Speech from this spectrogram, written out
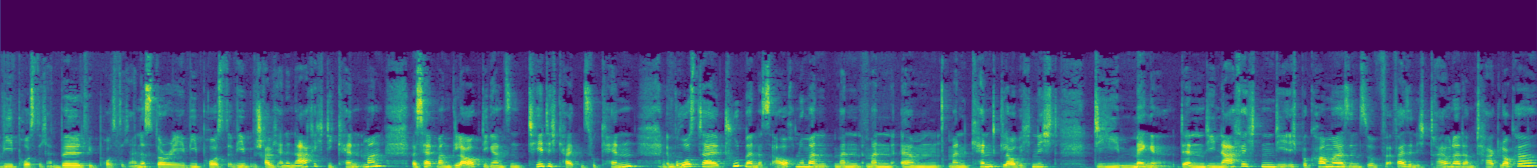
wie poste ich ein Bild, wie poste ich eine Story, wie poste, wie schreibe ich eine Nachricht, die kennt man, weshalb man glaubt, die ganzen Tätigkeiten zu kennen. Mhm. Im Großteil tut man das auch, nur man, man, man, ähm, man kennt, glaube ich, nicht die Menge. Denn die Nachrichten, die ich bekomme, sind so, weiß ich nicht, 300 am Tag locker.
